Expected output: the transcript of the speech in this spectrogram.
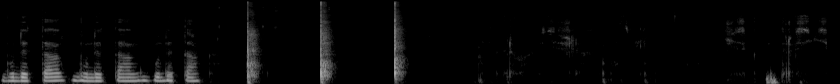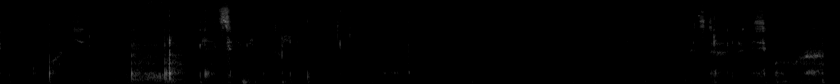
Буде так, буде так, буде так. Відкриваю всі шляхи на звільнення від російської окупації. Для цивільних людей. Без втрат для військових.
